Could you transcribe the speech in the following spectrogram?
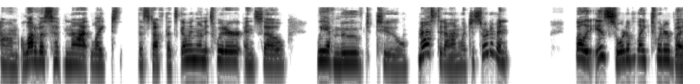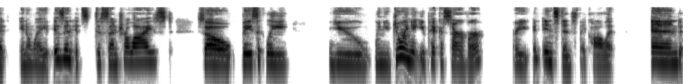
Um, a lot of us have not liked the stuff that's going on at Twitter. And so we have moved to Mastodon, which is sort of an, well, it is sort of like Twitter, but in a way it isn't. It's decentralized. So basically, you, when you join it, you pick a server or you, an instance, they call it. And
